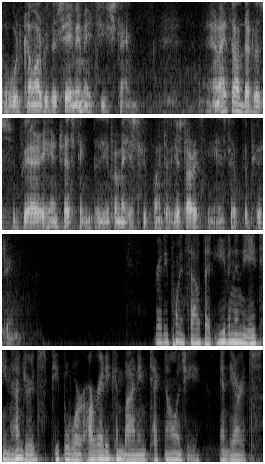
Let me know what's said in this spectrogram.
would come out with the same image each time. And I thought that was very interesting from a history point of historic history of computing. Reddy points out that even in the 1800s, people were already combining technology and the arts.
